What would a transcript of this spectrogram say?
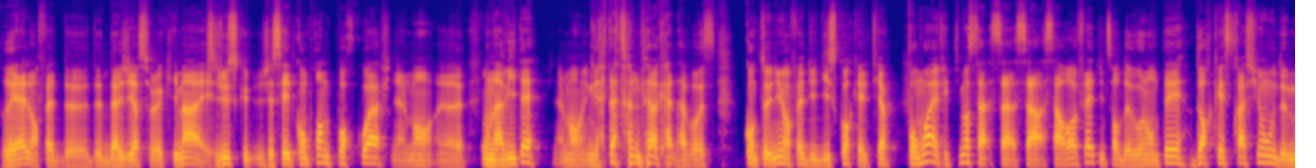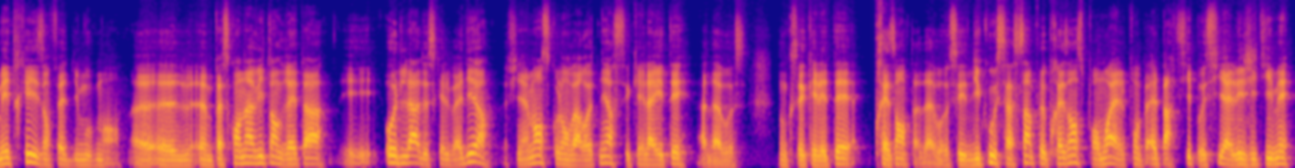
réelle en fait d'agir sur le climat. C'est juste que j'essayais de comprendre pourquoi finalement euh, on invitait finalement une Greta Thunberg à Davos, compte tenu en fait du discours qu'elle tient. Pour moi, effectivement, ça, ça, ça, ça reflète une sorte de volonté d'orchestration ou de maîtrise en fait du mouvement, Euh, euh, parce qu'en invitant Greta et au-delà de ce qu'elle va dire, finalement, ce que l'on va retenir, c'est qu'elle a été à Davos. Donc, c'est qu'elle était présente à Davos. Et du coup, sa simple présence, pour moi, elle, elle participe aussi à légitimer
